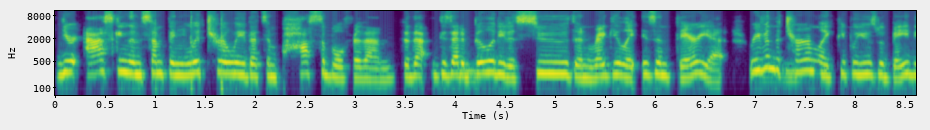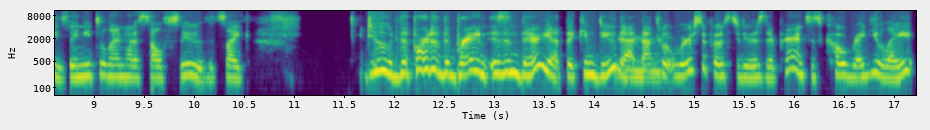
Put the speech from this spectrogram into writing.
you're asking them something literally that's impossible for them that that because that ability to soothe and regulate isn't there yet or even the Mm. term like people use with babies they need to learn how to self-soothe it's like dude the part of the brain isn't there yet that can do that that's Mm. what we're supposed to do as their parents is co-regulate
